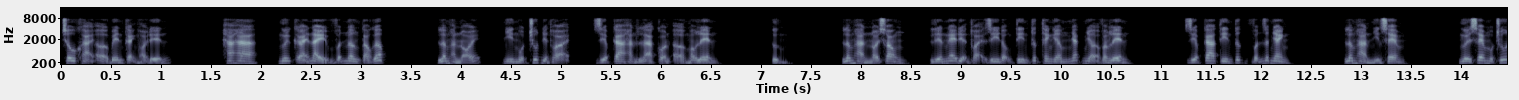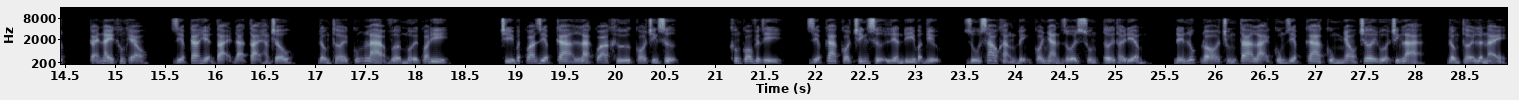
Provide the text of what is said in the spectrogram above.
Châu khải ở bên cạnh hỏi đến. Ha ha, ngươi cái này vẫn nâng cao gấp. Lâm hàn nói, nhìn một chút điện thoại, diệp ca hẳn là còn ở mau lên. Ừ m lâm hàn nói xong, liền nghe điện thoại di động tin tức thanh âm nhắc nhở vang lên. Diệp ca tin tức vẫn rất nhanh. Lâm hàn nhìn xem. Người xem một chút, cái này không khéo, diệp ca hiện tại đã tại hàng châu, đồng thời cũng là vừa mới qua đi. Chỉ bất quá diệp ca là quá khứ có chính sự. Không có việc gì, diệp ca có chính sự liền đi bận điệu, dù sao khẳng định có nhàn rỗi xuống tới thời điểm, đến lúc đó chúng ta lại cùng diệp ca cùng nhau chơi đùa chính là, đồng thời lần này,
